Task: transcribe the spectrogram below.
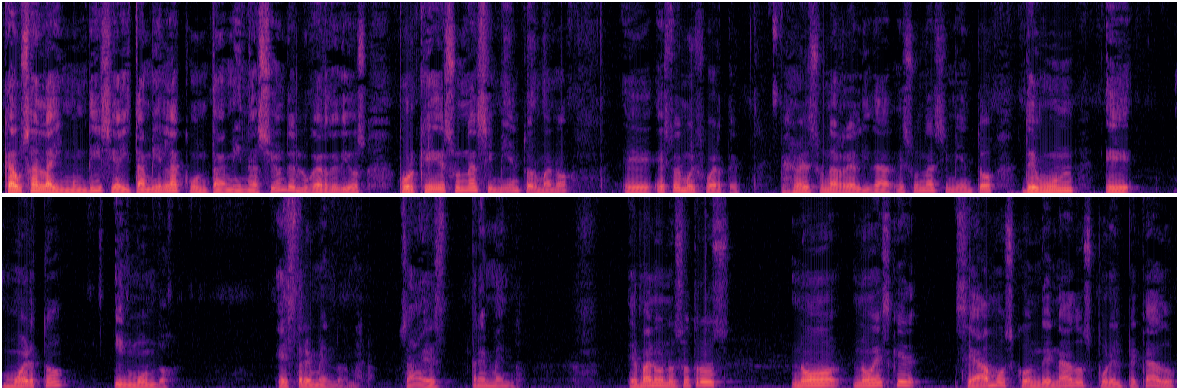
causa la inmundicia y también la contaminación del lugar de Dios, porque es un nacimiento, hermano, eh, esto es muy fuerte, pero es una realidad, es un nacimiento de un eh, muerto inmundo. Es tremendo, hermano. O sea, es tremendo. Hermano, nosotros no, no es que seamos condenados por el pecado,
